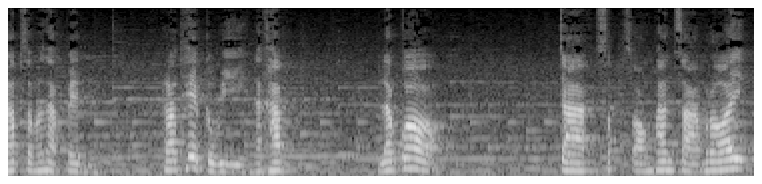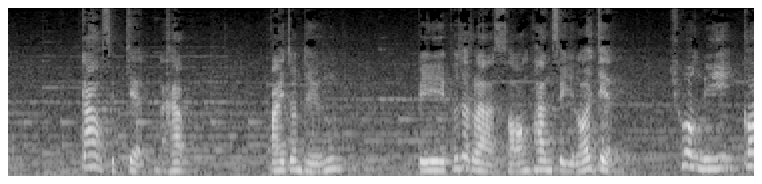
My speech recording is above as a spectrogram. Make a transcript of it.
รับสมณศักดิ์เป็นพระเทพกวีนะครับ แล้วก็จาก 2397 นะครับ ไปจนถึงปีพุทธศักราช 2407 ช่วงนี้ก็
